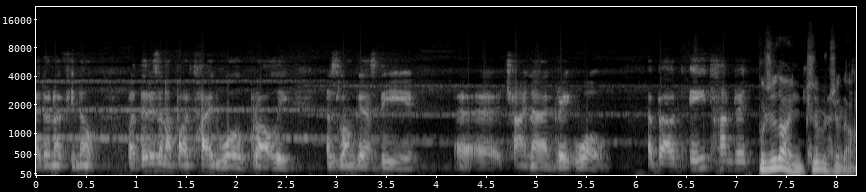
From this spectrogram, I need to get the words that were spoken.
I don't know if you know, but there is an apartheid wall probably as long as the China Great Wall. About eight hundred. 不知道你知不知道，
